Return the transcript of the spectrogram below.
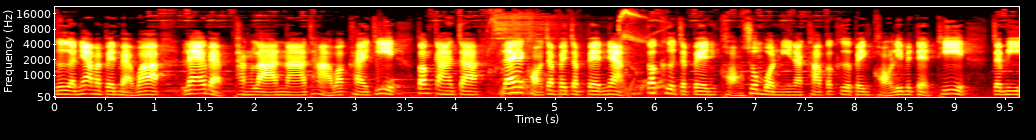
คืออันเนี้ยมันเป็นแบบว่าแลกแบบทางร้านนะถ้าหากว่าใครที่ต้องการจะแลกของจำเป็นจำเป็นเนี่ยก็คือจะเป็นของช่วงบนนี้นะครับก็คือเป็นของลิมิเต็ดที่ จะมี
